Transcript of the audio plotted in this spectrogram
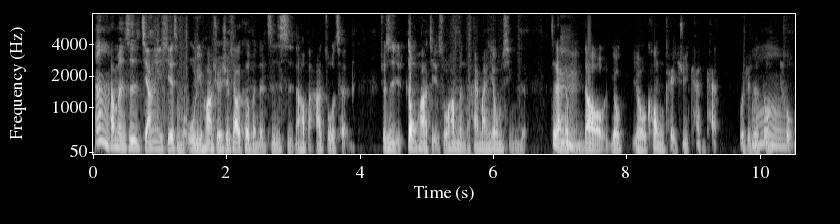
嗯，他们是将一些什么物理化学学校课本的知识，然后把它做成就是动画解说，他们还蛮用心的。这两个嗯频道有有空可以去看看，我觉得都不错。哦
